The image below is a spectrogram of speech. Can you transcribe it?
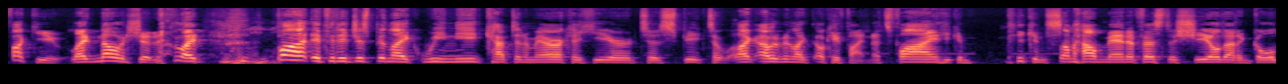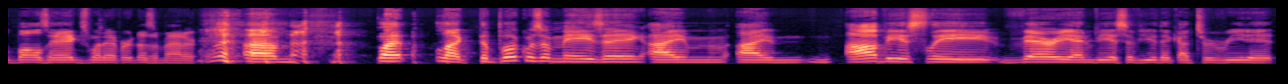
fuck you. Like no it shouldn't like but if it had just been like we need captain america here to speak to like i would have been like okay fine that's fine. He can he can somehow manifest a shield out of gold balls eggs whatever it doesn't matter um but look the book was amazing i'm i'm obviously very envious of you that got to read it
